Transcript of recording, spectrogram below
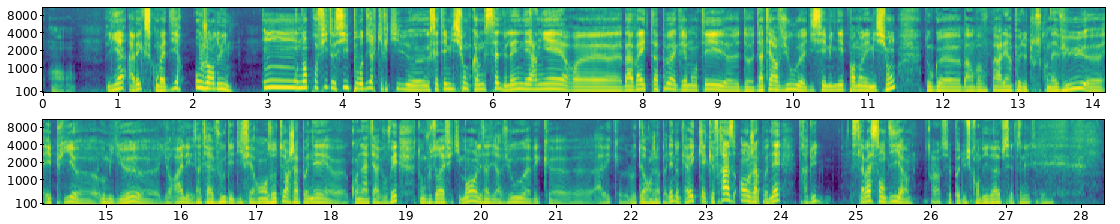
en lien avec ce qu'on va dire aujourd'hui. On en profite aussi pour dire qu'effectivement euh, cette émission, comme celle de l'année dernière, euh, bah, va être un peu agrémentée euh, d'interviews disséminées pendant l'émission. Donc, bah, on va vous parler un peu de tout ce qu'on a vu, et puis au milieu, il y aura les interviews des différents auteurs japonais qu'on a interviewés. Donc, vous aurez effectivement les interviews avec l'auteur en japonais, donc avec quelques phrases en japonais traduites. Cela va sans dire. Ah, c'est pas du scandinave cette année, c'est bien.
